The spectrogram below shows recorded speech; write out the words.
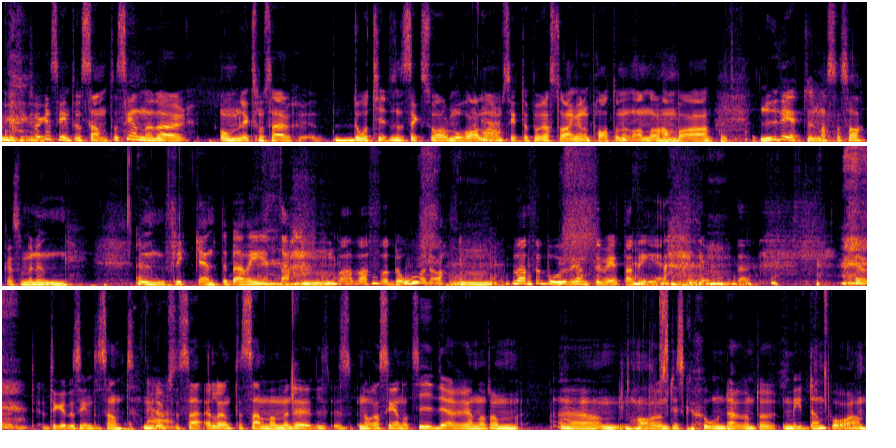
men jag tyckte det var ganska intressanta scener där om liksom så här dåtidens sexualmoral när Ja. de sitter på restaurangen och pratar med varandra och han bara Nu vet du en massa saker som en ung, ung flicka inte bör veta. Hon bara, varför då då? Mm. Varför borde jag inte veta det? Jag, tycker det är så intressant. Men det är också, eller inte samma men det är några scener tidigare när de ehm, har en diskussion där under middagen på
